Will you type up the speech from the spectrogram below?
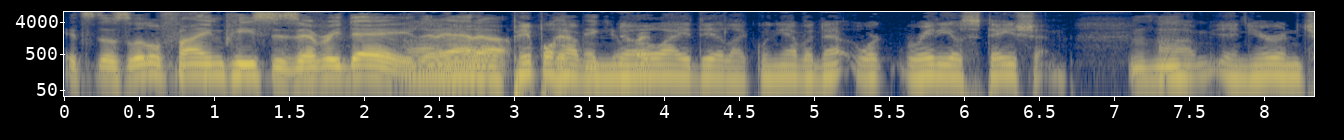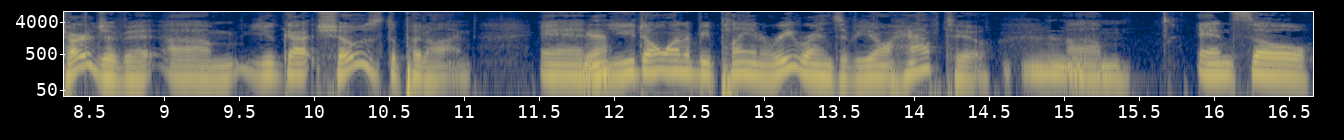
it's those little fine pieces every day that add up. People have no idea. Like when you have a network radio station mm-hmm. um, and you're in charge of it, um, you've got shows to put on, and yeah. you don't want to be playing reruns if you don't have to. Mm-hmm. Um, and so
